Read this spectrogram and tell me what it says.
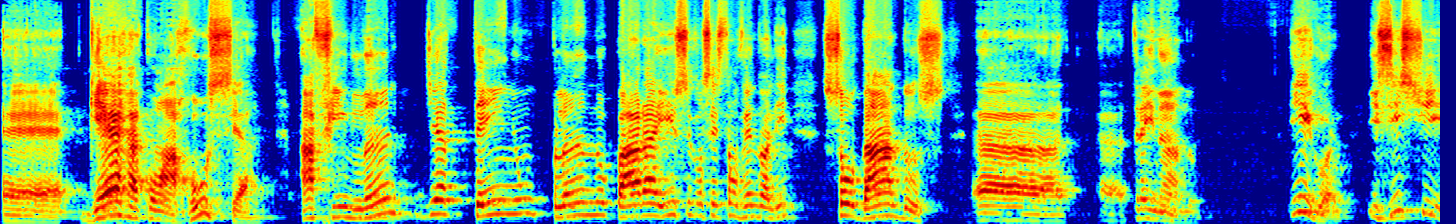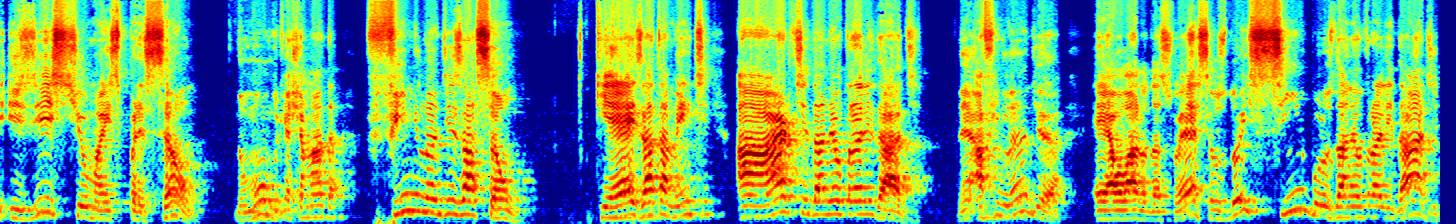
É, guerra com a Rússia, a Finlândia tem um plano para isso, e vocês estão vendo ali soldados uh, uh, treinando. Igor, existe, existe uma expressão no mundo que é chamada finlandização, que é exatamente a arte da neutralidade. Né? A Finlândia é, ao lado da Suécia, os dois símbolos da neutralidade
